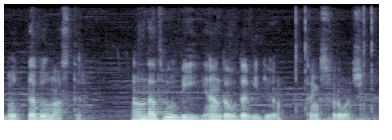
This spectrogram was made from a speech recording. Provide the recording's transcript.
But double master. And that will be end of the video. Thanks for watching.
